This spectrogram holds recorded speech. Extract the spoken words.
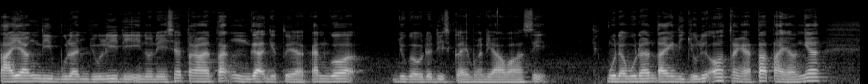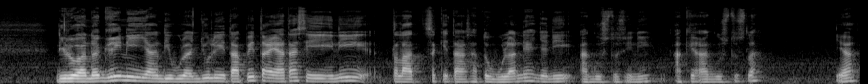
tayang di bulan Juli di Indonesia. Ternyata enggak gitu ya. Kan gue juga udah disclaimer di awal sih. Mudah-mudahan tayang di Juli. Oh ternyata tayangnya di luar negeri nih yang di bulan Juli. Tapi ternyata sih ini telat sekitar satu bulan ya. Jadi Agustus ini akhir Agustus lah. Ya.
